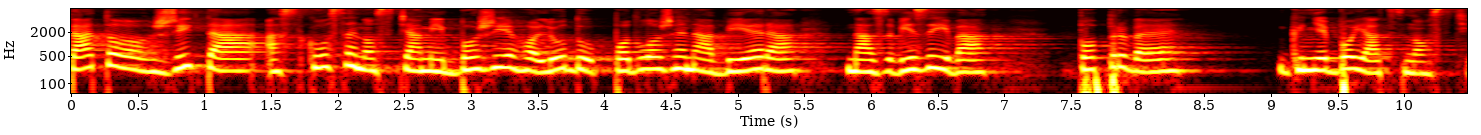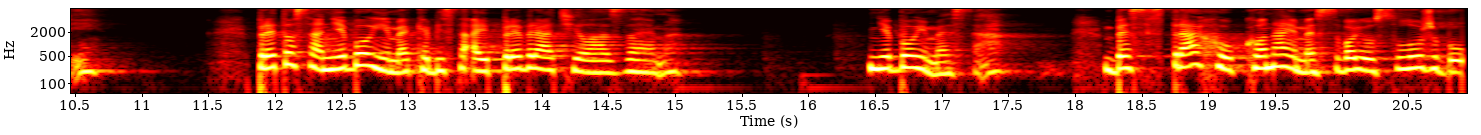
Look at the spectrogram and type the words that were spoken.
Táto žitá a skúsenosťami Božieho ľudu podložená viera nás vyzýva poprvé k nebojacnosti. Preto sa nebojíme, keby sa aj prevrátila zem. Nebojme sa. Bez strachu konajme svoju službu,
